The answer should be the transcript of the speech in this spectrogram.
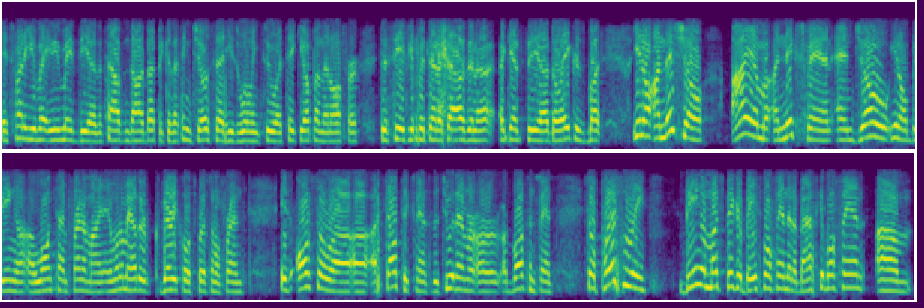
it's funny you made you made the uh, the thousand dollar bet because I think Joe said he's willing to uh, take you up on that offer to see if you put down a thousand uh, against the uh, the Lakers. But you know, on this show, I am a Knicks fan, and Joe, you know, being a, a longtime friend of mine and one of my other very close personal friends, is also a, a, Celtics fan. So the two of them are, are, are Boston fans. So personally, being a much bigger baseball fan than a basketball fan, um,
